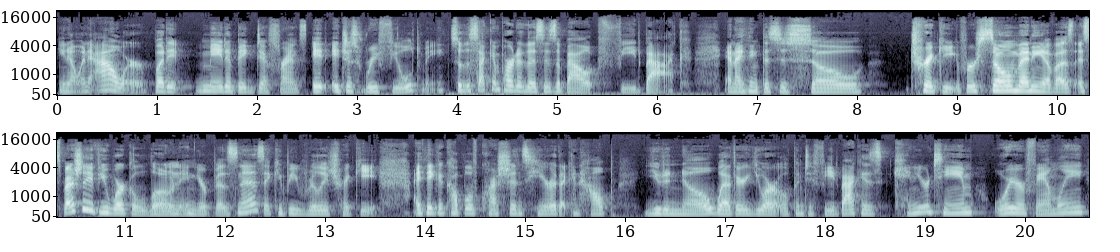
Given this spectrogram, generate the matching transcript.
you know an hour but it made a big difference it, it just refueled me so the second part of this is about feedback and i think this is so tricky for so many of us, especially if you work alone in your business. It can be really tricky. I think a couple of questions here that can help you to know whether you are open to feedback is can your team or your family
